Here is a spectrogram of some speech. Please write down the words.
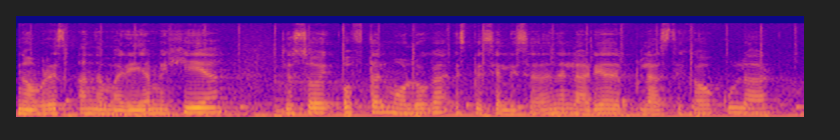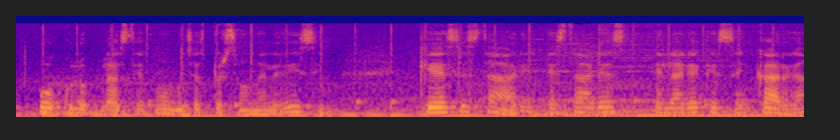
oftalmología. Yo soy oftalmóloga especializada en el área de plástica ocular o oculoplastia, como muchas personas le dicen. ¿Qué es esta área? Esta área es el área que se encarga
